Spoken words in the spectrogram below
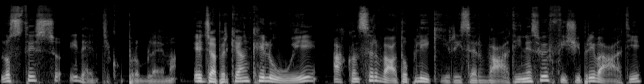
lo stesso identico problema. E già perché anche lui ha conservato plichi riservati nei suoi uffici privati,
